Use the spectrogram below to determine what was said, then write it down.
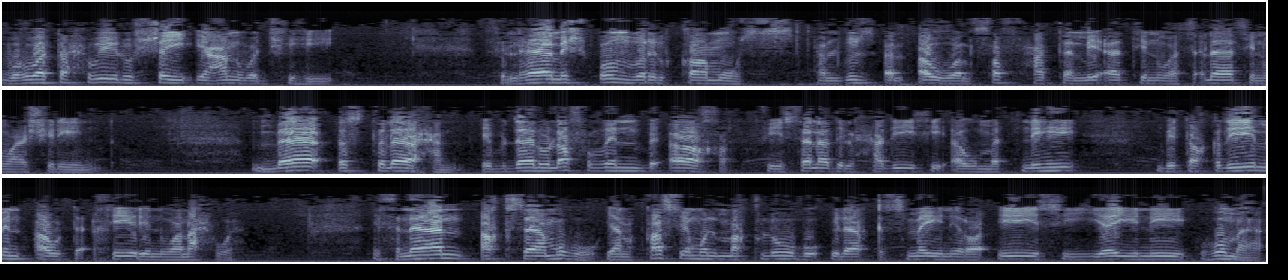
وهو تحويل الشيء عن وجهه. في الهامش انظر القاموس الجزء الأول صفحة مئة وثلاث وعشرين. باء اصطلاحا إبدال لفظ بآخر في سند الحديث أو متنه بتقديم أو تأخير ونحوه. اثنان أقسامه ينقسم المقلوب إلى قسمين رئيسيين هما.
